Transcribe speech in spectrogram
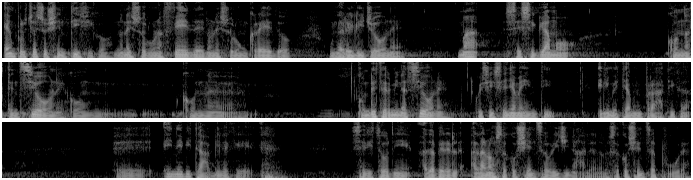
è un processo scientifico, non è solo una fede, non è solo un credo, una religione, ma se seguiamo con attenzione, con, con, eh, con determinazione questi insegnamenti e li mettiamo in pratica, eh, è inevitabile che si ritorni ad avere alla nostra coscienza originale, alla nostra coscienza pura,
